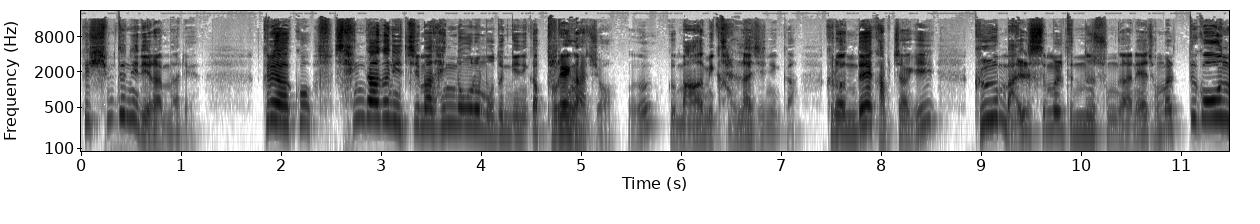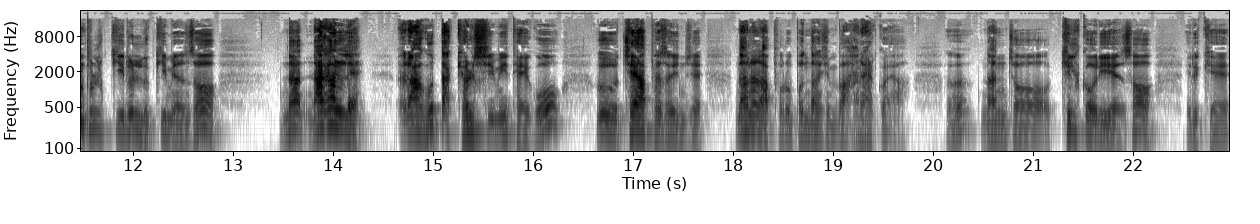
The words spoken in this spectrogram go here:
그 힘든 일이란 말이에요. 그래갖고 생각은 있지만 행동으로 못 옮기니까 불행하죠. 어? 그 마음이 갈라지니까. 그런데 갑자기 그 말씀을 듣는 순간에 정말 뜨거운 불길을 느끼면서 나 나갈래라고 딱 결심이 되고 어, 제 앞에서 이제 나는 앞으로 본당 신부 안 할 거야. 어? 난 저 길거리에서 이렇게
